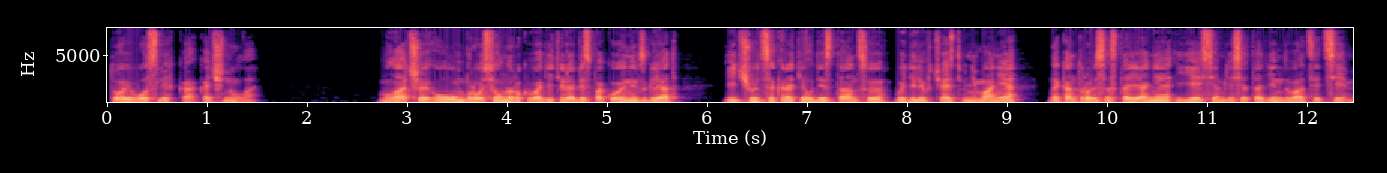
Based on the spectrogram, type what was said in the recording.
то его слегка качнуло. Младший ОУМ бросил на руководителя обеспокоенный взгляд – и чуть сократил дистанцию, выделив часть внимания на контроль состояния Е7127.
